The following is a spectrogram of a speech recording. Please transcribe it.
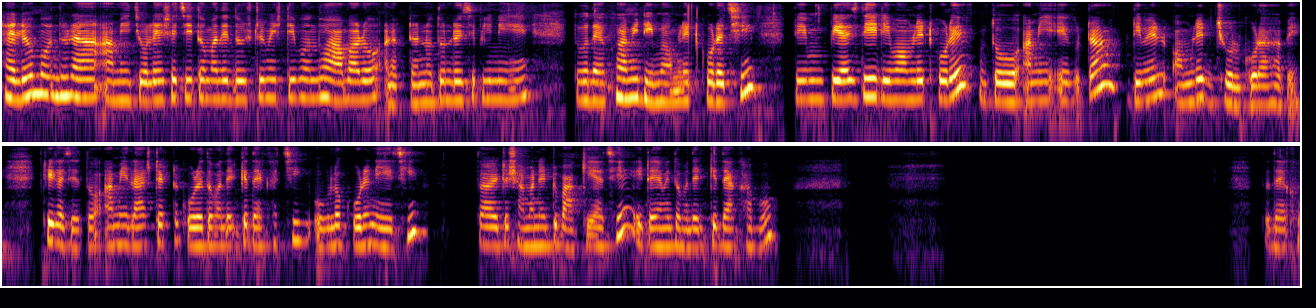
হ্যালো বন্ধুরা, আমি চলে এসেছি তোমাদের দুষ্টু মিষ্টি বন্ধু আবারও আরেকটা নতুন রেসিপি নিয়ে। তো দেখো, আমি ডিম অমলেট করেছি। ডিম, পেঁয়াজ দিয়ে ডিম অমলেট করে, তো আমি এটা ডিমের অমলেট ঝোল করা হবে। ঠিক আছে, তো আমি লাস্ট একটা করে তোমাদেরকে দেখাচ্ছি, ওগুলো করে নিয়েছি। তো আর এটা সামান্য একটু বাকি আছে, এটাই আমি তোমাদেরকে দেখাবো। তো দেখো,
